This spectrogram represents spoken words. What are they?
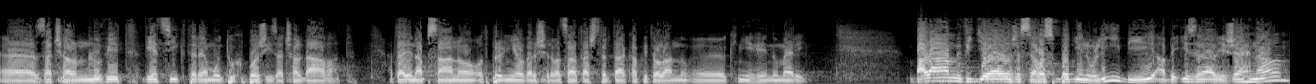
e, začal mluvit věcí, které mu duch boží začal dávat. A tady je napsáno od prvního verše 24. kapitola e, knihy Numery. Balám viděl, že se hospodinu líbí, aby Izraeli žehnal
